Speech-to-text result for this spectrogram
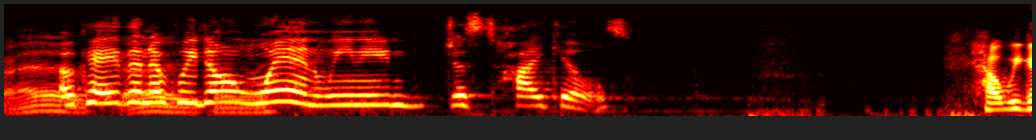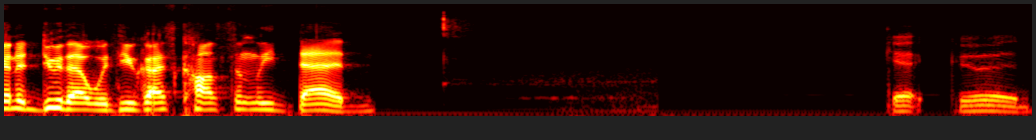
Okay, then if we don't win, we need just high kills. How are we gonna do that with you guys constantly dead? Get good.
